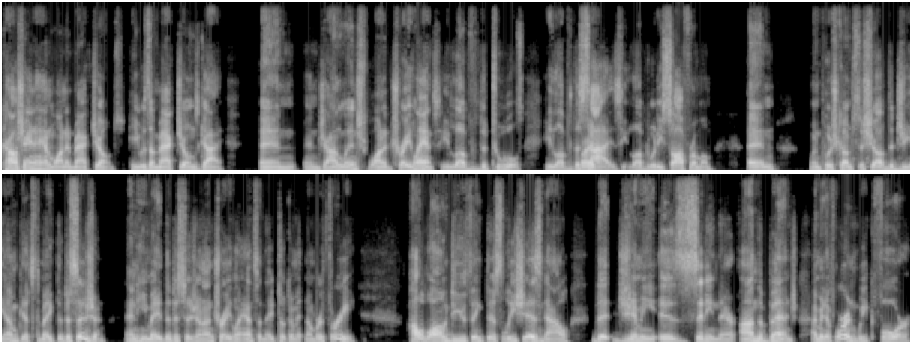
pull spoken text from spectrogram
Kyle Shanahan wanted Mac Jones. He was a Mac Jones guy. And and John Lynch wanted Trey Lance. He loved the tools. He loved the Right. size. He loved what he saw from him. And when push comes to shove, the GM gets to make the decision and he made the decision on Trey Lance, and they took him at number three. How long do you think this leash is now that Jimmy is sitting there on the bench? I mean, if we're in week four,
